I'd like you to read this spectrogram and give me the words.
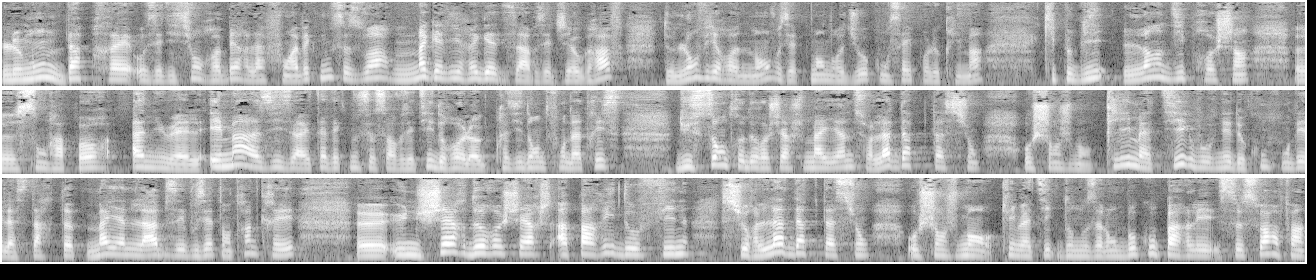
le monde d'après aux éditions Robert Laffont. Avec nous ce soir, Magali Reguezza, vous êtes géographe de l'environnement, vous êtes membre du Haut Conseil pour le climat, qui publie lundi prochain euh, son rapport annuel. Emma Aziza est avec nous ce soir, vous êtes hydrologue, présidente fondatrice du Centre de recherche Maya sur l'adaptation au changement climatique. Vous venez de confonder la start-up Mayan Labs et vous êtes en train de créer euh, une chaire de recherche à Paris-Dauphine sur l'adaptation au changement climatique dont nous allons beaucoup parler ce soir. Enfin,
